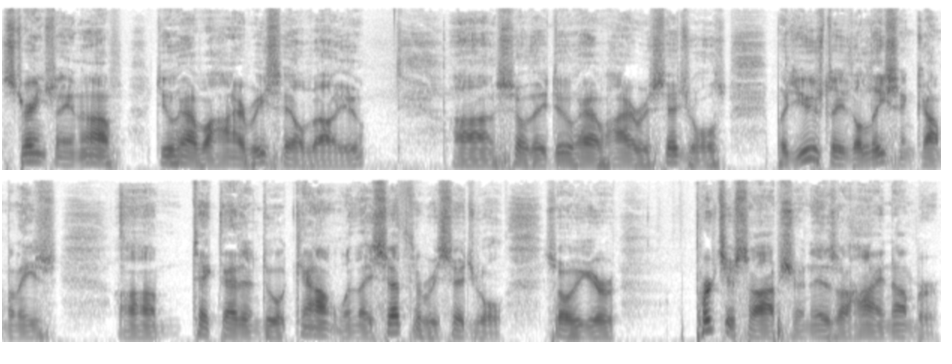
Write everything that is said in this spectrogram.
strangely enough, do have a high resale value. Uh, so they do have high residuals, but usually the leasing companies um, take that into account when they set the residual. So your purchase option is a high number.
